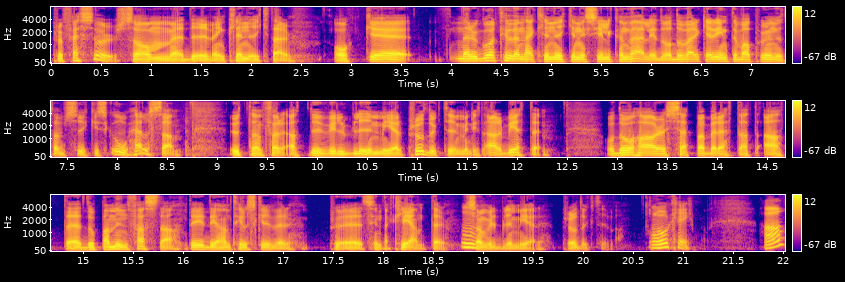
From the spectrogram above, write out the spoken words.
professor som driver en klinik där. Och när du går till den här kliniken i Silicon Valley då, då verkar det inte vara på grund av psykisk ohälsa utan för att du vill bli mer produktiv med ditt arbete. Och då har Seppa berättat att dopaminfasta, det är det han tillskriver sina klienter mm. som vill bli mer produktiva. Okej. Okay. Ja,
